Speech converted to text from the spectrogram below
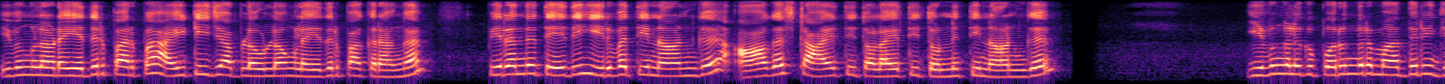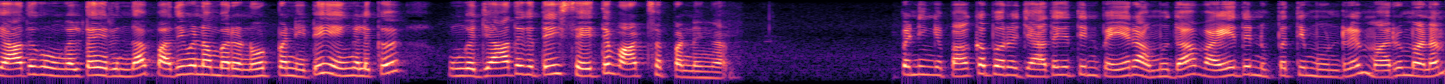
இவங்களோட எதிர்பார்ப்பு ஐடி ஜாப்பில் உள்ளவங்களை எதிர்பார்க்குறாங்க. பிறந்த தேதி இருபத்தி நான்கு. ஆகஸ்ட் ஆயிரத்தி தொள்ளாயிரத்தி தொண்ணூற்றி நான்கு. இவங்களுக்கு பொருந்துகிற மாதிரி ஜாதகம் உங்கள்கிட்ட இருந்தால் பதிவு நம்பரை நோட் பண்ணிவிட்டு எங்களுக்கு உங்கள் ஜாதகத்தை சேர்த்து வாட்ஸ்அப் பண்ணுங்கள் இப்போ நீங்கள் பார்க்க போகிற ஜாதகத்தின் பெயர் அமுதா. வயது முப்பத்தி மூன்று மறுமணம்.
